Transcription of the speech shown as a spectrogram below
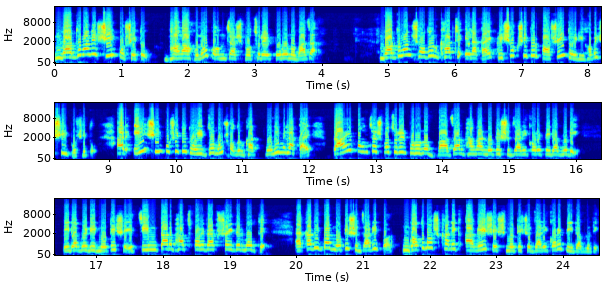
বর্ধমানের শিল্প সেতু ভাঙা হলো পঞ্চাশ বছরের পুরনো বাজার। বর্ধমান সদরঘাট এলাকায় কৃষক সেতুর পাশেই তৈরি হবে শিল্প সেতু। আর এই শিল্প সেতু তৈরির জন্য সদরঘাট পলিম এলাকায় প্রায় পঞ্চাশ বছরের পুরনো বাজার ভাঙার নোটিশ জারি করে পিডব্লিউডি পিডব্লিউডি নোটিশে চিন্তার ভাঁজ পড়ে ব্যবসায়ীদের মধ্যে। একাধিকবার নোটিশ জারির পর গত মাস খানেক আগে শেষ নোটিশ জারি করে পিডব্লিউডি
